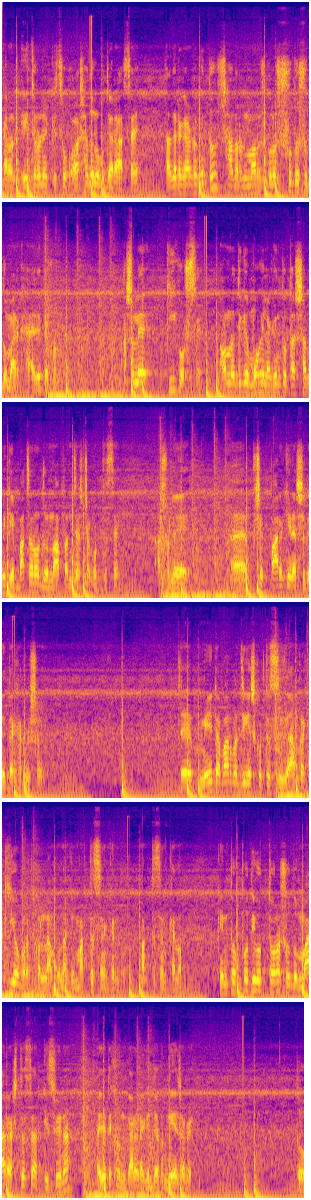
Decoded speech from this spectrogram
কারণ এই ধরনের কিছু অসাধু লোক যারা আছে, তাদের কারণে কিন্তু সাধারণ মানুষগুলো শুধু শুধু মার খায়। যে দেখুন, আসলে কি করছে? অন্যদিকে মহিলা কিন্তু তার স্বামীকে বাঁচানোর জন্য আপ্রাণ চেষ্টা করতেছে। আসলে সে পারে কিনা সেটাই দেখার বিষয়। তো মেয়েটা বারবার জিজ্ঞেস করতেছে যে, আমরা কি অপরাধ করলাম? ওনাকে মারতেছেন কিন্তু মারতেছেন কেন? কিন্তু প্রতি উত্তরও শুধু মায়ের আসতেছে আর কিছুই না। এই যে দেখুন, গাড়িটা কিন্তু এখন নিয়ে যাবে। তো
